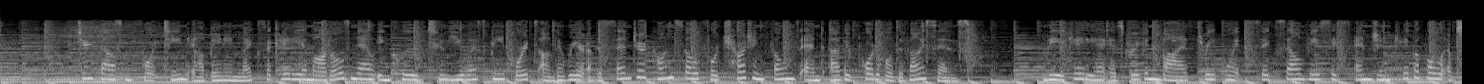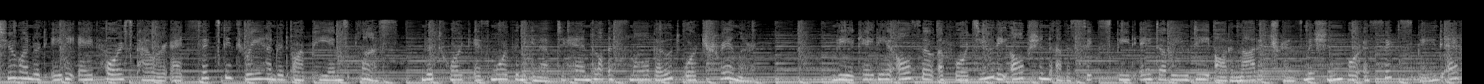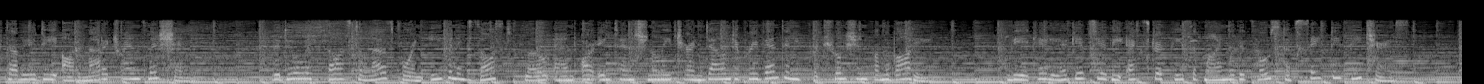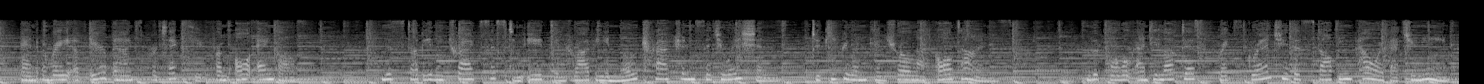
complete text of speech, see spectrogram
2014 Albanian Lex Acadia models now include two USB ports on the rear of the center console for charging phones and other portable devices. The Acadia is driven by a 3.6L V6 engine capable of 288 horsepower at 6300 RPMs plus. The torque is more than enough to handle a small boat or trailer. The Acadia also affords you the option of a 6-speed AWD automatic transmission or a 6-speed FWD automatic transmission. The dual exhaust allows for an even exhaust flow and are intentionally turned down to prevent any protrusion from the body. The Acadia gives you the extra peace of mind with its host of safety features. An array of airbags protects you from all angles. The StabiliTrak system aids in driving in low traction situations to keep you in control at all times. The 4-wheel anti-lock disc brakes grant you the stopping power that you need.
